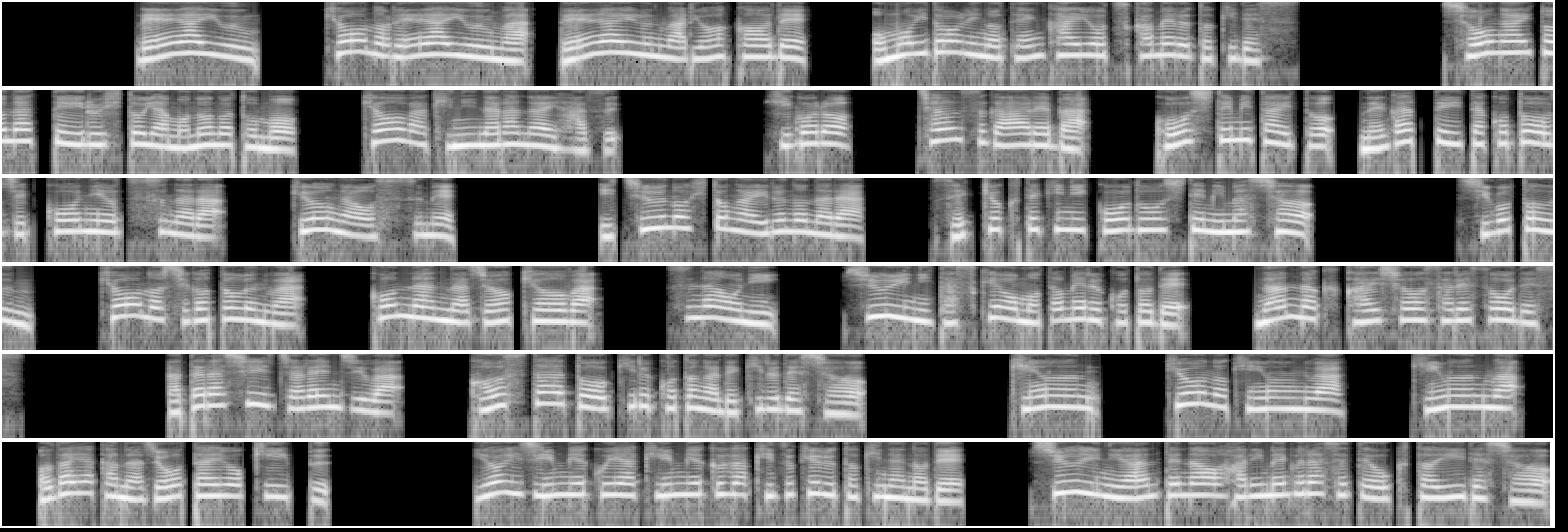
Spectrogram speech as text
恋愛運。今日の恋愛運は、恋愛運は良好で、思い通りの展開をつかめる時です。障害となっている人や物事も、今日は気にならないはず。日頃、チャンスがあれば、こうしてみたいと願っていたことを実行に移すなら、今日がおすすめ。異中の人がいるのなら、積極的に行動してみましょう。仕事運。今日の仕事運は、困難な状況は、素直に、周囲に助けを求めることで、難なく解消されそうです。新しいチャレンジは、好スタートを切ることができるでしょう。金運。今日の金運は、金運は、穏やかな状態をキープ。良い人脈や金脈が築ける時なので、周囲にアンテナを張り巡らせておくといいでしょう。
